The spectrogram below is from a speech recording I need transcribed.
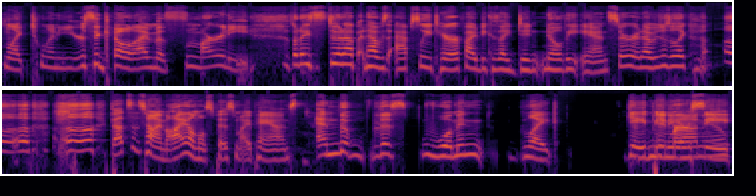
like 20 years ago. I'm a smarty. But i stood up and i was absolutely terrified because i didn't know the answer. And i was just like uh, uh. that's the time i almost pissed my pants. And the this woman like gave me mercy.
